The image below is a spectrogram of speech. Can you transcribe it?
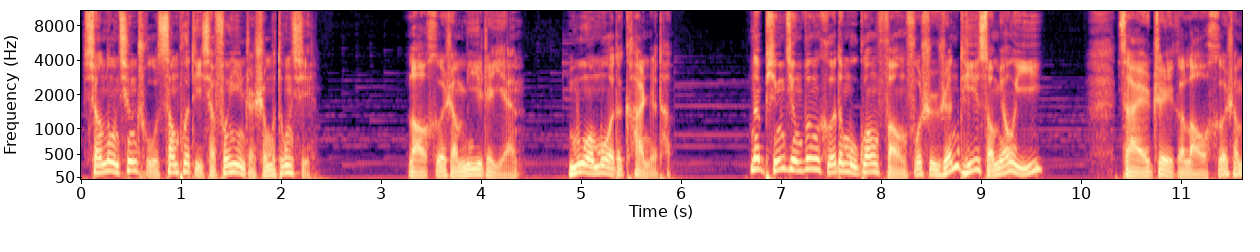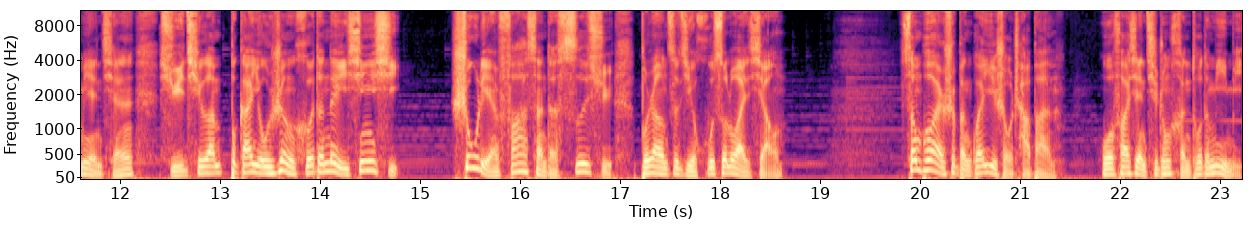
想弄清楚桑坡底下封印着什么东西。老和尚眯着眼，默默的看着他，那平静温和的目光仿佛是人体扫描仪。在这个老和尚面前，许七安不敢有任何的内心戏，收敛发散的思绪，不让自己胡思乱想。桑坡案是本官一手查办。我发现其中很多的秘密。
